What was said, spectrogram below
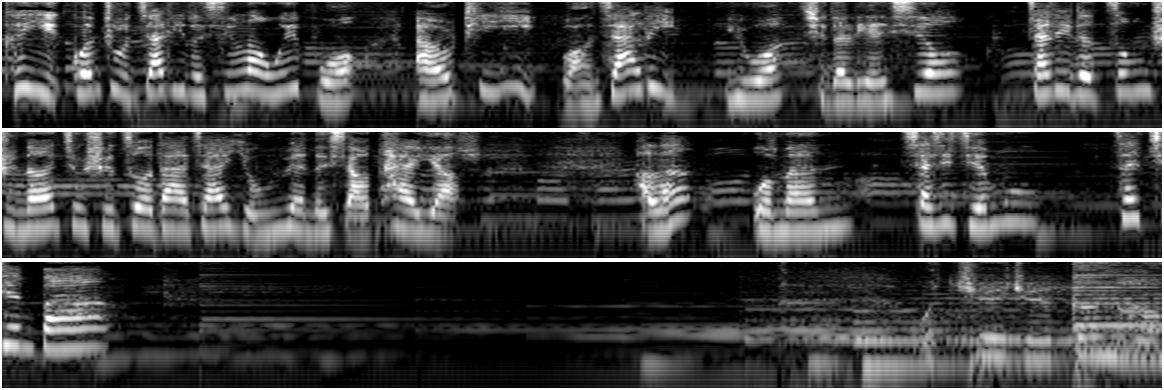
可以关注佳丽的新浪微博 “lte 王佳丽”与我取得联系哦。家里的宗旨呢，就是做大家永远的小太阳。好了，我们下期节目再见吧。我拒绝更好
